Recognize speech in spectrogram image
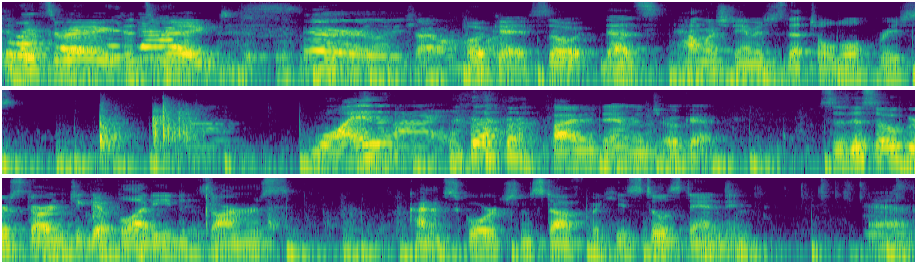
It's rigged. It's rigged. Here, let me try one more. Okay, so that's how much damage is that total, Reese? Um, One. five. Five damage. Okay. So this ogre's starting to get bloodied. His armor's kind of scorched and stuff, but he's still standing. And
